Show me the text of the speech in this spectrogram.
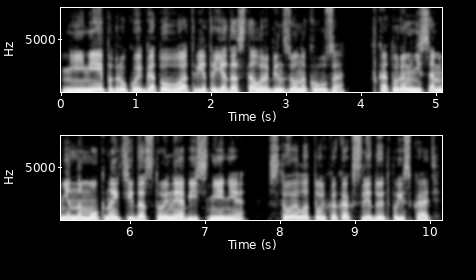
Не имея под рукой готового ответа, я достал Робинзона Круза, в котором, несомненно, мог найти достойное объяснение. Стоило только как следует поискать.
